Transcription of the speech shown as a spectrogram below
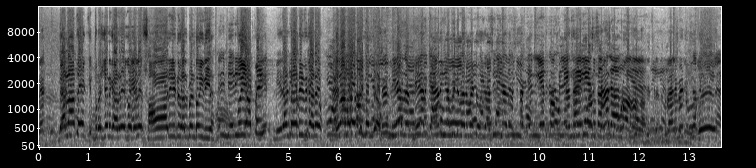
ਪਹਿਲਾਂ ਤੇ ਪ੍ਰਸ਼ਨ ਕਰ ਰਹੇ ਕੋ ਕਹਿੰਦੇ ਸਾਰੀ ਡਿਵੈਲਪਮੈਂਟ ਹੋਈ ਦੀ ਆ। ਨਹੀਂ, ਆਪੇ ਹੀ ਮੇਰਾ ਕੰਟਰੋਡਿਕਟ ਕਰ ਰਹੇ ਹੋ ਇਹਦਾ ਮਤਲਬ ਤੁਸੀਂ ਮੰਨਦੇ ਮੈਂ ਹੋ ਮੇਅਰ ਮੇਅਰ ਕਹਿ ਰਹੀ ਆ ਵੀ ਡਿਵੈਲਪਮੈਂਟ ਹੋਈ ਆ। ਅਸੀਂ ਨਹੀਂ ਕਹਿੰਦੇ ਅਸੀਂ ਧੱਕੇ ਨਹੀਂ ਇਹ public ਹੈ, ਇਹ ਸਭ ਜਾਣਦੀ ਹੈ। ਡਿਵੈਲਪਮੈਂਟ ਹੋ ਤੁਸੀਂ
